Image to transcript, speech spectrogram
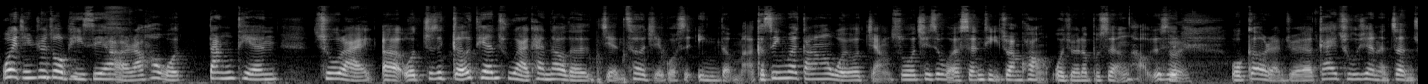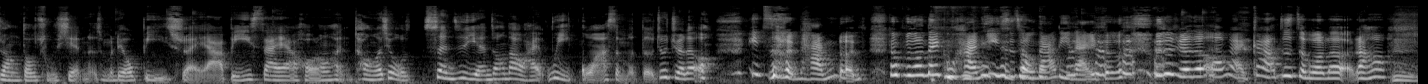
我已经去做 PCR，然后我。当天出来，呃，我就是隔天出来看到的检测结果是阴的嘛。可是因为刚刚我有讲说，其实我的身体状况我觉得不是很好，就是我个人觉得该出现的症状都出现了，什么流鼻水啊、鼻塞啊、喉咙很痛，而且我甚至严重到我还胃刮什么的，就觉得哦，一直很寒冷，都 不知道那股寒意是从哪里来的，我就觉得 Oh my God，这怎么了？然后嗯。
